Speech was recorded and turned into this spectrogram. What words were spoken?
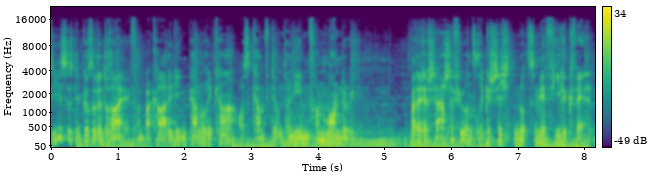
Dies ist Episode 3 von Bacardi gegen Pernod Ricard aus Kampf der Unternehmen von Wandery. Bei der Recherche für unsere Geschichten nutzen wir viele Quellen.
